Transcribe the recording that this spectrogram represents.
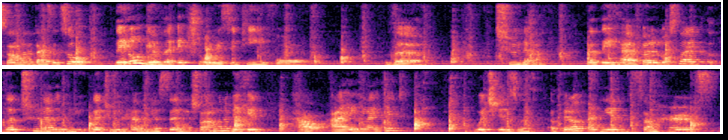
so I'm gonna dice it so they don't give the actual recipe for the tuna that they have but it looks like the tuna that you, that you would have in your sandwich. So I'm gonna make it how I like it which is with a bit of onion some herbs.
